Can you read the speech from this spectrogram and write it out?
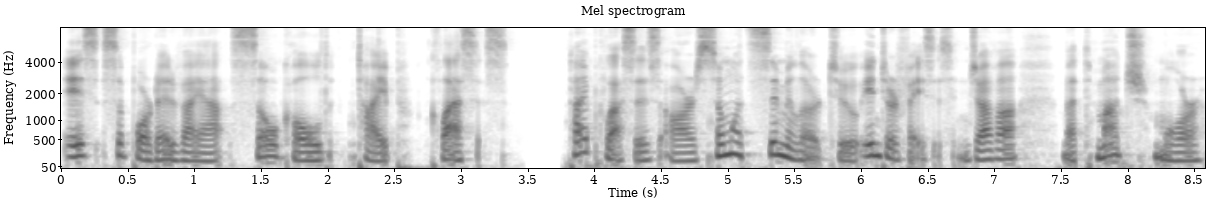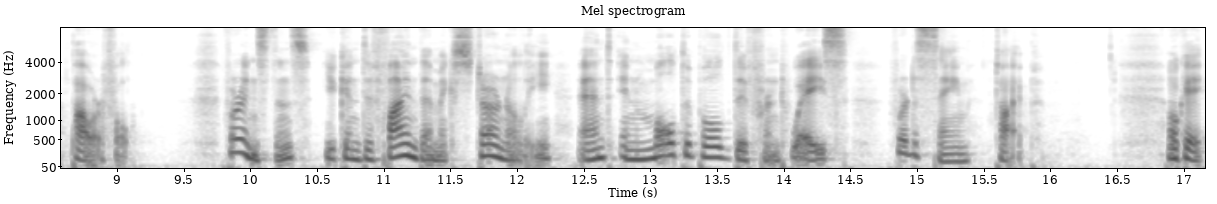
is supported via so called type classes. Type classes are somewhat similar to interfaces in Java, but much more powerful. For instance, you can define them externally and in multiple different ways for the same type. Okay,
